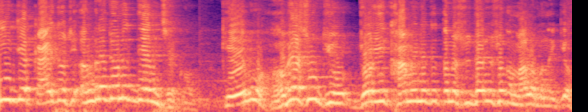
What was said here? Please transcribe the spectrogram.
એ જે કાયદો છે અંગ્રેજોની દેન છે કહું કેવું હવે શું થયું? જો એ ખામી નથી તમે સુધારી શકો માલો મને કહો.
